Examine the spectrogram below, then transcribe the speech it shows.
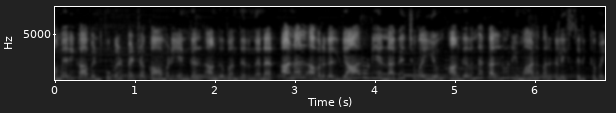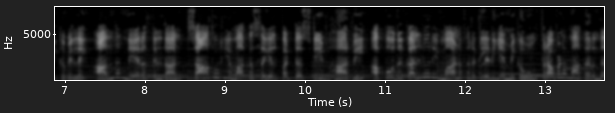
அமெரிக்காவின் புகழ்பெற்ற காமெடியன்கள் அங்கு வந்திருந்தனர். ஆனால் அவர்கள் யாருடைய நகைச்சுவையும் அங்கிருந்த கல்லூரி மாணவர்களை சிரிக்க வைக்கவில்லை. அந்த நேரத்தில்தான் சாதுரியமாக செயல்பட்ட ஸ்டீவ் ஹார்வி அப்போது கல்லூரி மாணவர்களிடையே மிகவும் பிரபலமாக இருந்த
